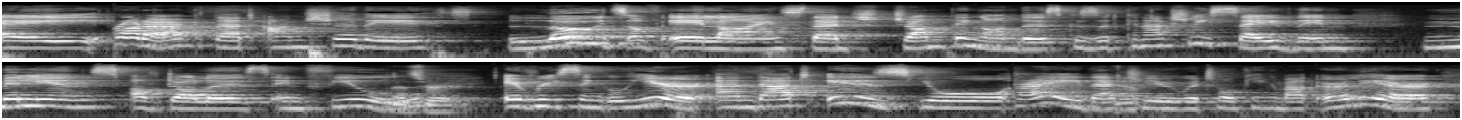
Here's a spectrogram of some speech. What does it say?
a product that I'm sure there's loads of airlines that's jumping on this because it can actually save them millions of dollars in fuel right. every single year. And that is your tray that yep. you were talking about earlier.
